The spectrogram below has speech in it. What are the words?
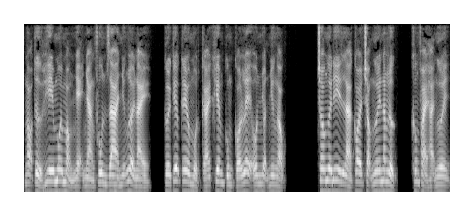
Ngọ tử hy môi mỏng nhẹ nhàng phun ra những lời này, cười kêu kêu một cái khiêm cung có lệ ôn nhuận như ngọc. Cho ngươi đi là coi trọng ngươi năng lực, không phải hại ngươi.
